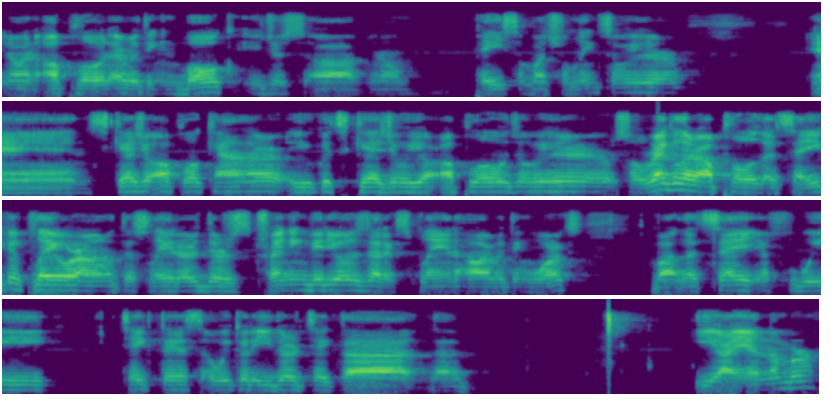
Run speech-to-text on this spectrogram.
you know, and upload everything in bulk. You just, uh, you know, paste a bunch of links over here and schedule upload calendar. You could schedule your uploads over here. So regular upload, let's say, you could play around with this later. There's training videos that explain how everything works. But let's say if we take this, we could either take the, the EIN number.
